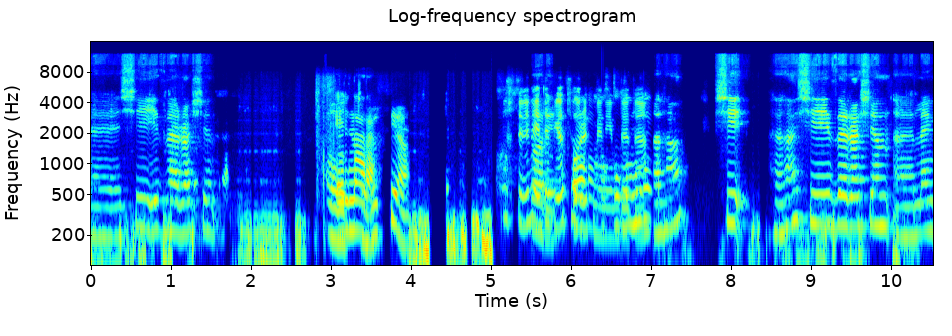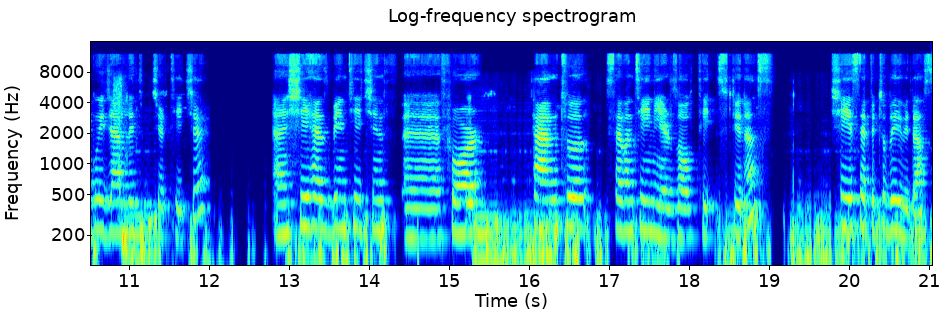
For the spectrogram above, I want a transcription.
Ee, she is a Russian. Elnara. Rus dili ve Sorry. edebiyatı öğretmeniyim dedi. Aha. She, aha, she is a Russian uh, language and literature teacher. And she has been teaching uh, for 10 to 17 years old te- students. She is happy to be with us.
